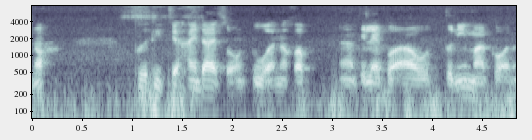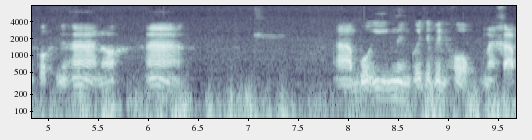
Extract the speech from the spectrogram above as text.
เนาะเพื่อที่จะให้ได้สองตัวนะครับ ทีแรกก็เอาตัวนี้มาก่อนก็คือห้าเนาะห้าอ่าบวกอีกหนึ่งก็จะเป็นหกนะครับ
